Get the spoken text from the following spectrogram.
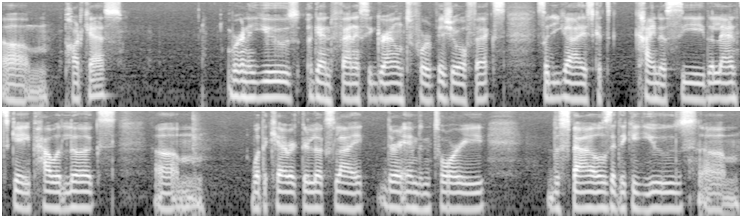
um, podcast. We're going to use again Fantasy Ground for visual effects so you guys could kind of see the landscape, how it looks, um, what the character looks like, their inventory, the spells that they could use, um,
